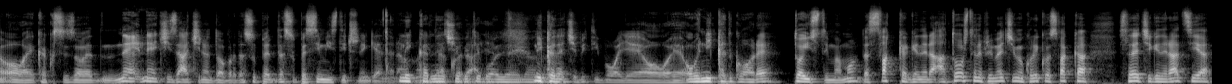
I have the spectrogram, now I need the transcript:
ovo je, kako se zove, ne, neće izaći na dobro, da su, pe, da su pesimistični generalno. Nikad neće biti dalje. bolje. Da, nikad neće biti bolje, ovo je, ovo je nikad gore, to isto imamo, da svaka generacija, a to što ne primećujemo koliko svaka sledeća generacija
